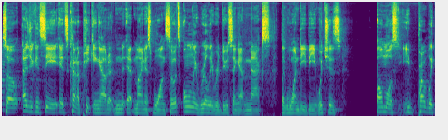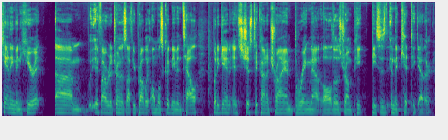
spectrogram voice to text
So as you can see, it's kind of peaking out at, at minus one. So it's only really reducing at max like one dB, which is almost, you probably can't even hear it. Um, if I were to turn this off, you probably almost couldn't even tell. But again, it's just to kind of try and bring that all those drum pieces in the kit together,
